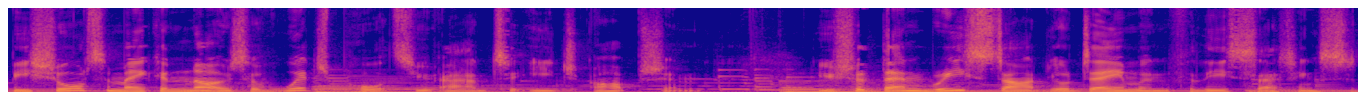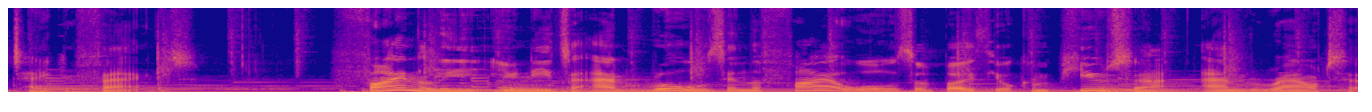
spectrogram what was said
Be sure to make a note of which ports you add to each option. You should then restart your daemon for these settings to take effect. Finally, you need to add rules in the firewalls of both your computer and router.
